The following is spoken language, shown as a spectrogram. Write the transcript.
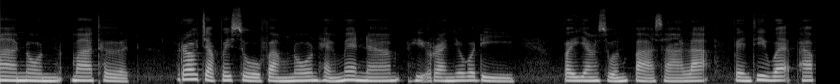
อานนท์มาเถิด เราจะไปสู่ฝั่งโน้นแห่งแม่น้ำหิรัญยวดี ไปยังสวนป่าสาละเป็นที่แวะพัก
